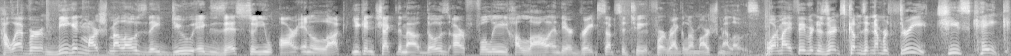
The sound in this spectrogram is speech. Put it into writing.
However, vegan marshmallows, they do exist, so you are in luck. You can check them out. Those are fully halal and they're a great substitute for regular marshmallows. One of my favorite desserts comes at number three, cheesecake.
